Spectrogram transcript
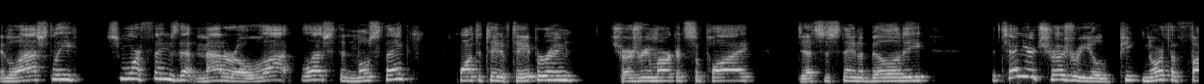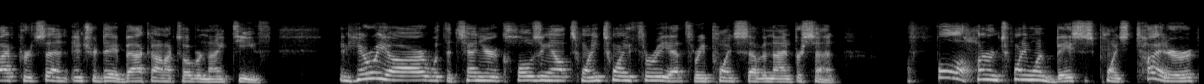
And lastly, some more things that matter a lot less than most think quantitative tapering, treasury market supply, debt sustainability. The 10 year treasury yield peaked north of 5% intraday back on October 19th. And here we are with the 10 year closing out 2023 at 3.79%, a full 121 basis points tighter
